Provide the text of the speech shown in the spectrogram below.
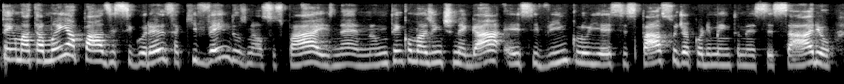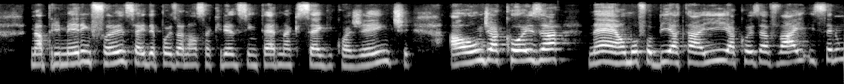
tem uma tamanha paz e segurança que vem dos nossos pais, né? Não tem como a gente negar esse vínculo e esse espaço de acolhimento necessário na primeira infância e depois a nossa criança interna que segue com a gente, aonde a coisa, né, a homofobia está aí, a coisa vai e você não,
